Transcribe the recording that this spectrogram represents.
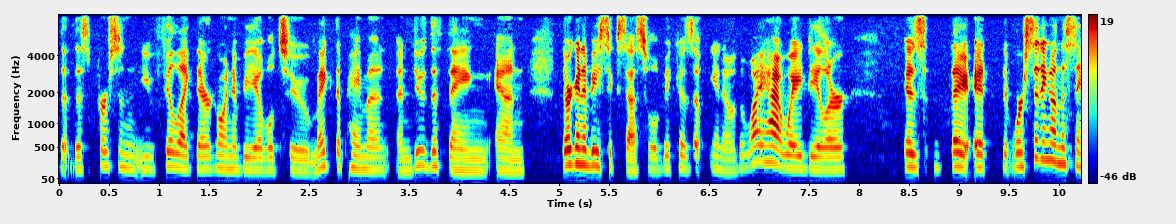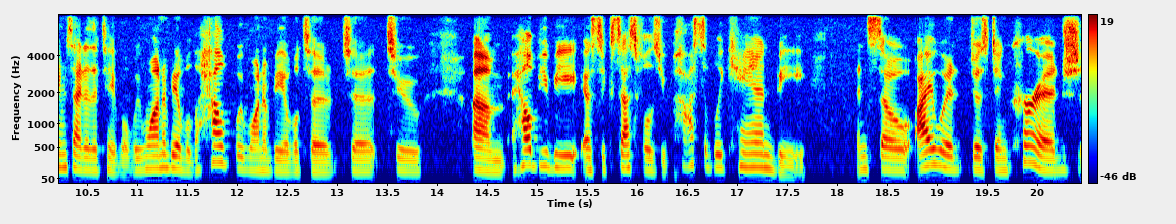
that this person you feel like they're going to be able to make the payment and do the thing, and they're going to be successful because you know the white hat way dealer is they it we're sitting on the same side of the table. We want to be able to help. We want to be able to to to um, help you be as successful as you possibly can be. And so I would just encourage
